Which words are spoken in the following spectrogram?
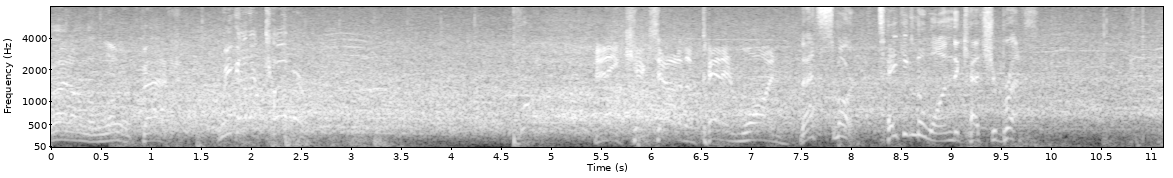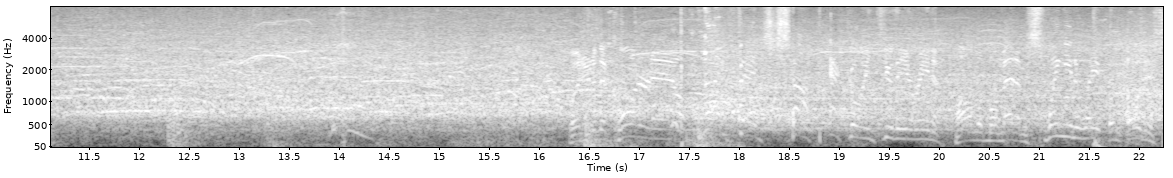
Right on the lower back. We got a cover. And kicks out of the pin in one. That's smart. Taking the one to catch your breath. Put into the corner now. Knife edge chop echoing through the arena. All the momentum swinging away from Otis.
